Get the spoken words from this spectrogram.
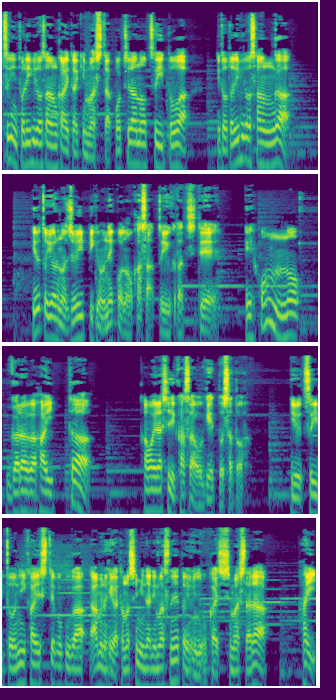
次に鳥広さんからいただきました。こちらのツイートは、えっと、鳥広さんが、昼と夜の11匹の猫の傘という形で、絵本の柄が入った可愛らしい傘をゲットしたというツイートに返して僕が雨の日が楽しみになりますねというふうにお返ししましたら、はい。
